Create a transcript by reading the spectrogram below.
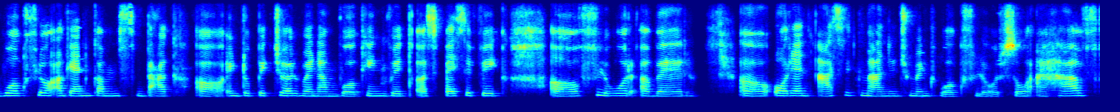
workflow again comes back uh, into picture when I'm working with a specific uh, floor aware uh, or an asset management workflow. So I have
